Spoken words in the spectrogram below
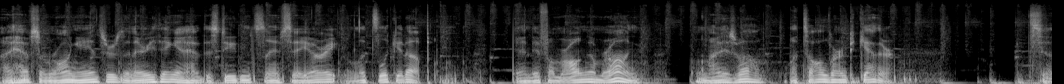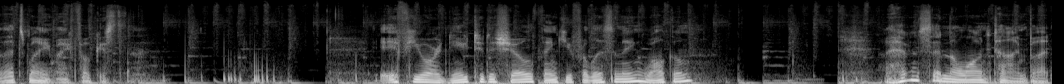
I have some wrong answers and everything. I have the students and say, "All right, let's look it up," and if I'm wrong, I'm wrong. might as well. Let's all learn together. So that's my my focus. If you are new to the show, thank you for listening. Welcome. I haven't said in a long time, but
